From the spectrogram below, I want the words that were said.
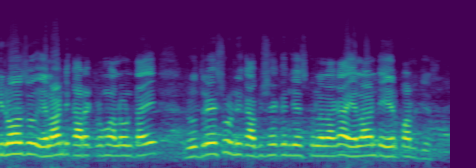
ఈ రోజు ఎలాంటి కార్యక్రమాలు ఉంటాయి? రుద్రేశ్వరుడికి అభిషేకం చేసుకునేలాగా ఎలాంటి ఏర్పాట్లు చేస్తారు?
